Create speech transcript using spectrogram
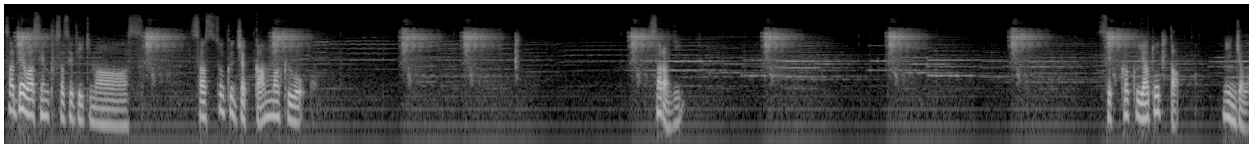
さあ、では潜伏させていきます。早速、じゃあ眼膜を。さらに、せっかく雇った忍者は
